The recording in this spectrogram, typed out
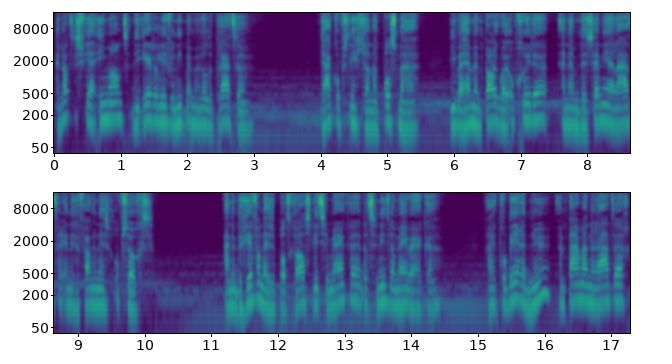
En dat is via iemand die eerder liever niet met me wilde praten. Jacob's nicht Janna Postma, die bij hem in Paraguay opgroeide en hem decennia later in de gevangenis opzocht. Aan het begin van deze podcast liet ze merken dat ze niet wil meewerken. Maar ik probeer het nu, een paar maanden later,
